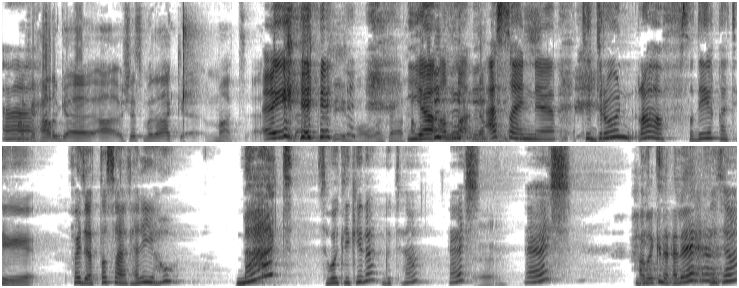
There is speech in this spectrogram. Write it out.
ما آه في حرق آه آه، شو اسمه ذاك؟ مات. ثلاث يا. الله أصلا تدرون راف صديقتي فجأة اتصلت علي هو مات؟ سويت لي كذا؟ قلت ها إيش؟ إيش؟ حرقنا عليها. قلت ها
